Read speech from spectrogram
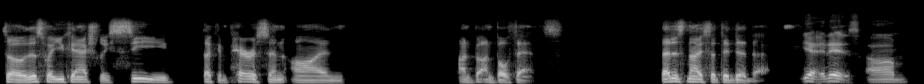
So this way, you can actually see the comparison on on on both ends. That is nice that they did that. Yeah, it is. Um,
